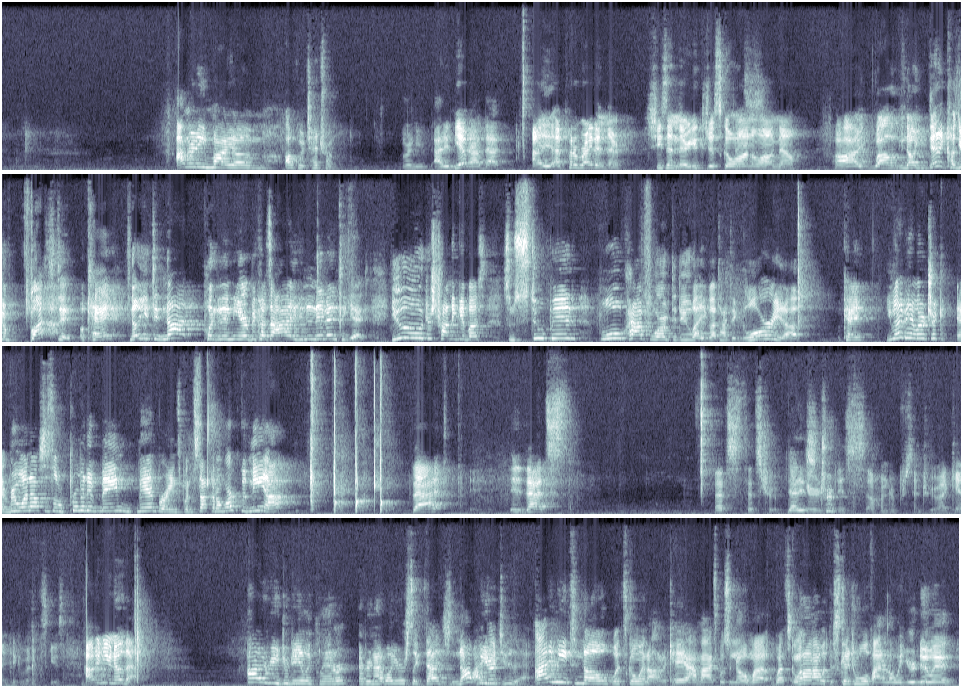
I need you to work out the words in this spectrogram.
I'm gonna need my um aqua tetrum. I'm gonna need- I didn't Yep. grab that. I, I put it right in there. She's in there. You can just go on along now. Uh, well, no, you didn't because you're busted, okay? No, you did not put it in here because I didn't invent it yet. You just trying to give us some stupid bullcrap work to do while you gotta talk to Gloria, okay? You might be able to trick everyone else's little primitive man, man brains, but it's not gonna work with me, huh? That that's that's that's true. That is You're- true. It's hundred percent true. I can't think of an excuse. How did you know that? I read your daily planner every night while you're asleep. That is not Why do weird. you do that? I need to know what's going on, okay? Am I supposed to know my, what's going on with the schedule if I don't know what you're doing?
